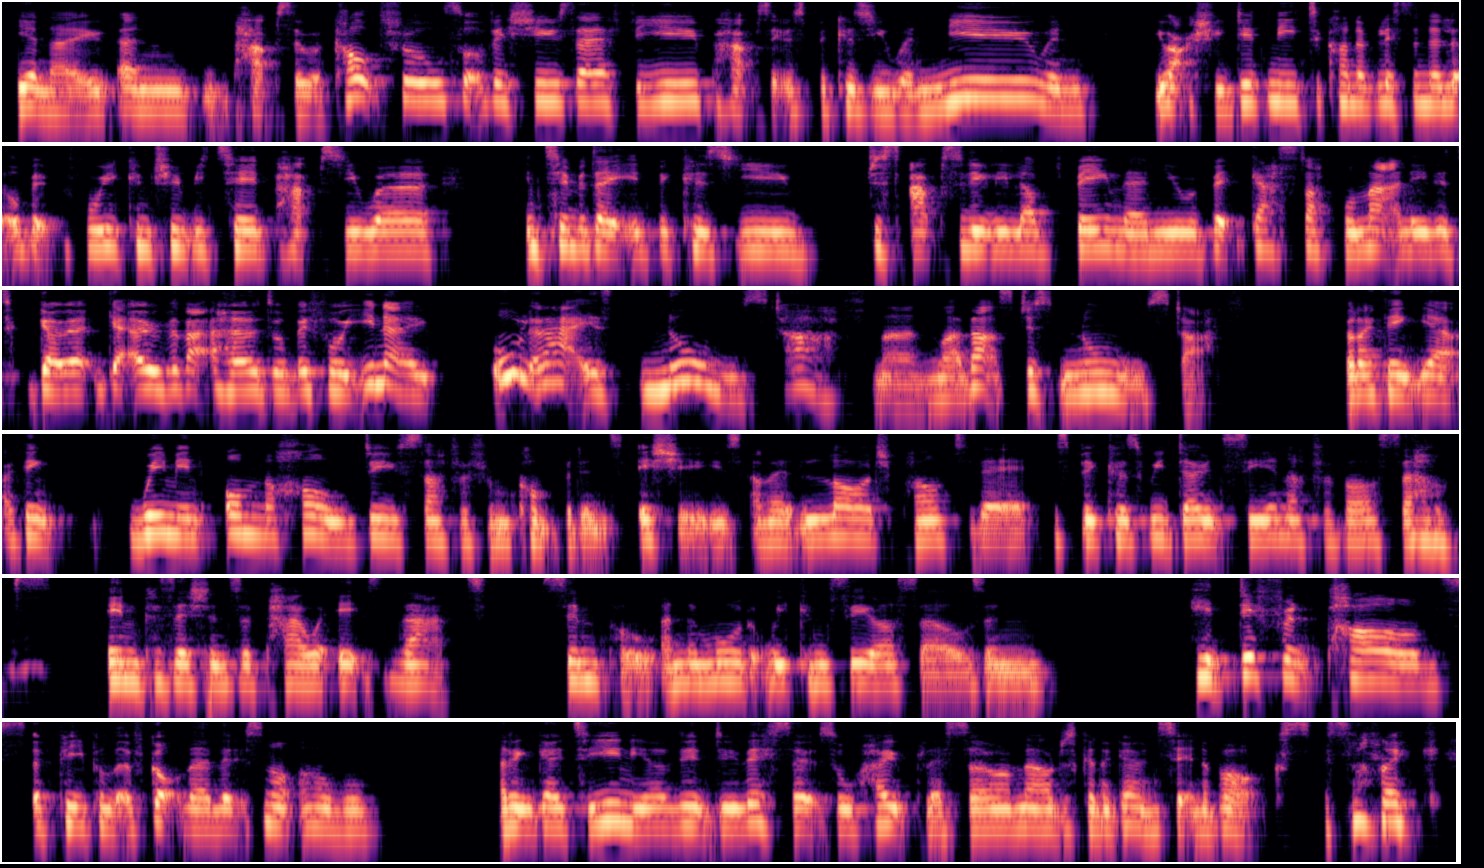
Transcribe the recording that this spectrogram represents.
you know, and perhaps there were cultural sort of issues there for you. Perhaps it was because you were new and you actually did need to kind of listen a little bit before you contributed. Perhaps you were intimidated because you just absolutely loved being there and you were a bit gassed up on that and needed to go get over that hurdle before, you know, all of that is normal stuff, man. Like that's just normal stuff. But I think, yeah, I think women on the whole do suffer from confidence issues. And a large part of it is because we don't see enough of ourselves in positions of power. It's that simple. And the more that we can see ourselves and hit different paths of people that have got there, that it's not, oh, well, I didn't go to uni, I didn't do this, so it's all hopeless. So I'm now just going to go and sit in a box. It's like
